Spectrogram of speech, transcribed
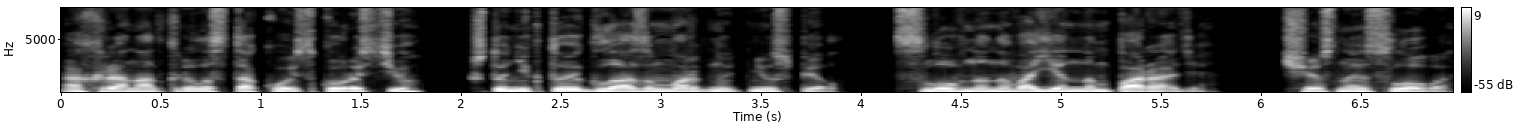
охрана открыла с такой скоростью, что никто и глазом моргнуть не успел, словно на военном параде. Честное слово,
